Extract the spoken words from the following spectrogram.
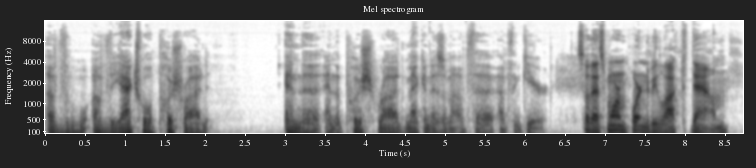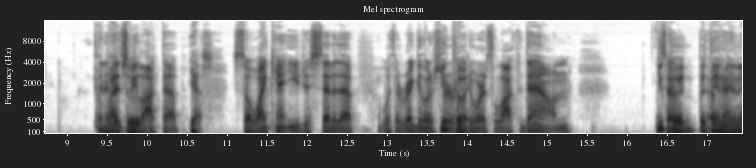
of the of the actual push rod and the and the push rod mechanism of the of the gear. So that's more important to be locked down than Oh, it is to be locked up. Yes, So why can't you just set it up with a regular servo to where it's locked down? you So- could, but then okay. in, a,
